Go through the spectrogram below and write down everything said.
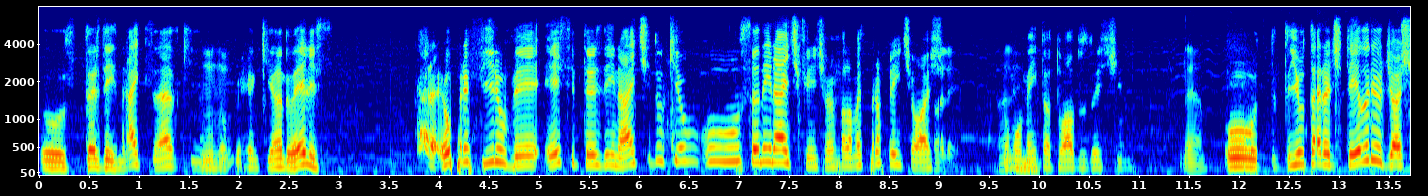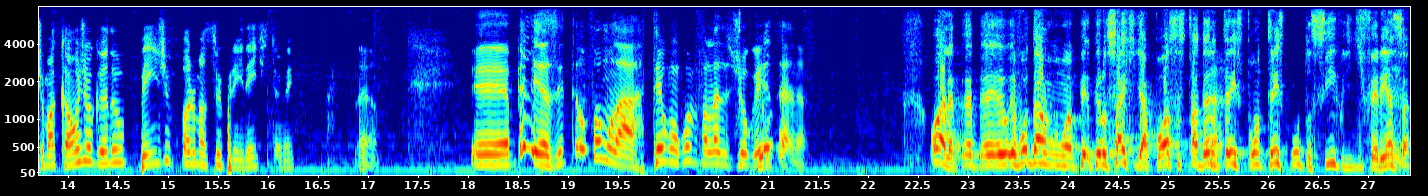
dos Thursday Nights, né? Que uhum. eu fui ranqueando eles. Cara, eu prefiro ver esse Thursday Night do que o, o Sunday Night, que a gente vai falar mais pra frente, eu acho. Olha, olha no momento atual dos dois times. É. O, e o Tyrod Taylor e o Josh McCown jogando bem de forma surpreendente também. É. é beleza, então vamos lá. Tem alguma coisa pra falar desse jogo aí, Dana? Olha, é, é, eu vou dar uma. Pelo site de apostas, está dando é. 3,5 de diferença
